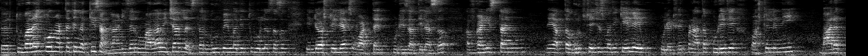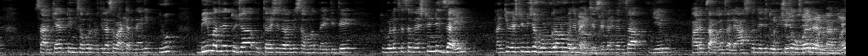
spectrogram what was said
तर तुम्हालाही कोण वाटतं ते नक्की सांगा. आणि जर मला विचारलंस तर ग्रुप ए मध्ये तू बोललास तसं इंडिया ऑस्ट्रेलियाच वाटतायत पुढे जातील असं. अफगाणिस्तानने आता ग्रुप स्टेजेसमध्ये केले उलटफेर पण आता पुढे ते ऑस्ट्रेलियानी भारत सारख्या टीम समोर करतील असं वाटत नाही. आणि ग्रुप बी मधले तुझ्या उत्तराशी जरा मी सहमत नाही. तिथे तू बोलत तसं वेस्ट इंडिज जाईल कारण की वेस्ट इंडिजच्या होम ग्राउंडमध्ये मॅचेस आहेत आणि त्यांचा गेम फारच चांगला चालला आज पण त्यांनी दोनशेच्या ओव्हर रन मारले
